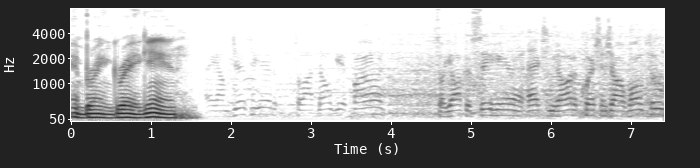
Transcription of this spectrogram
and bring Greg in. Hey, I'm just here so I don't get. So y'all can sit here and ask me all the questions y'all want to.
